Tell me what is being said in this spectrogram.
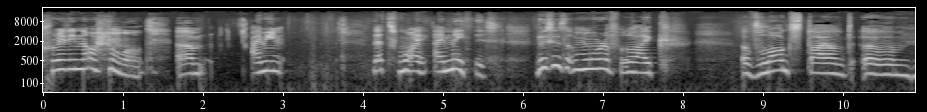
pretty normal. Um, I mean, that's why I made this. This is more of like a vlog styled um,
